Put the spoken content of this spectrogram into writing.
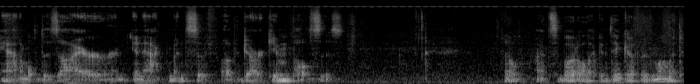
animal desire and enactments of, of dark impulses. So that's about all I can think of at the moment.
